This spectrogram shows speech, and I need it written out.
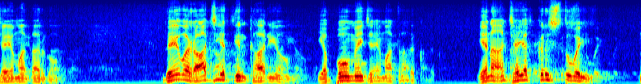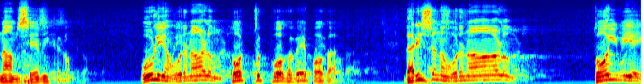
ஜெயமா தான் இருக்கும். தேவ ராஜ்யத்தின் காரியம் எப்பவுமே ஜெயமா தான் இருக்கும். ஏன்னா ஜெய கிறிஸ்துவை நாம் சேவிக்கிறோம். ஊழியம் ஒரு நாளும் தோற்று போகவே போகாது. தரிசனம் ஒரு நாளும் தோல்வியை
